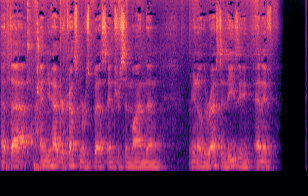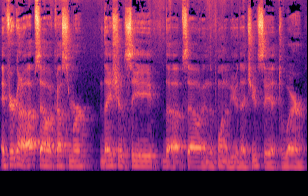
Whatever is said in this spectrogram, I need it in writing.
at that and you have your customers' best interests in mind, then you know the rest is easy and if if you're going to upsell a customer they should see the upsell in the point of view that you see it to where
